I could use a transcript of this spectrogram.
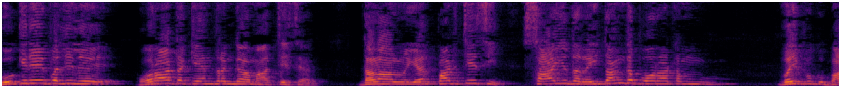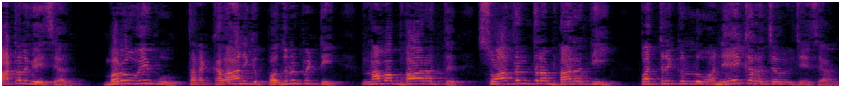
గోకిరేపల్లిలే పోరాట కేంద్రంగా మార్చేశారు. దళాలను ఏర్పాటు చేసి సాయుధ రైతాంగ పోరాటం వైపుకు బాటలు వేశారు. మరోవైపు తన కళానికి పదును పెట్టి నవభారత్ స్వాతంత్ర భారతి పత్రికల్లో అనేక రచనలు చేశారు.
